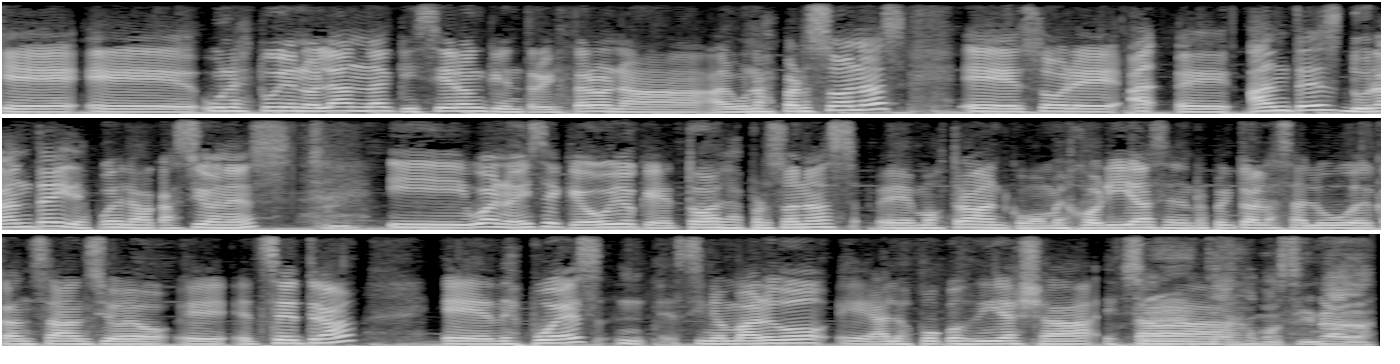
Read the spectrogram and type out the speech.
que eh, un estudio en Holanda que hicieron, que entrevistaron a algunas personas eh, sobre a- eh, antes, durante y después de las vacaciones. Sí. Y bueno, dice que obvio que todas las personas eh, mostraban como mejorías en respecto a la salud, el cansancio, etcétera. Después, sin embargo, a los pocos días ya Sí, estaba. está como si nada.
